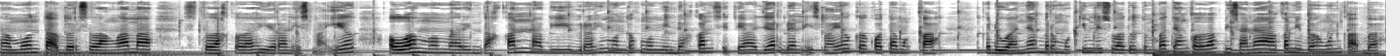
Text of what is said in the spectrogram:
Namun tak berselang lama setelah kelahiran Ismail, Allah memerintahkan Nabi Ibrahim untuk memindahkan Siti Hajar dan Ismail ke kota Mekah. Keduanya bermukim di suatu tempat yang kelak di sana akan dibangun Ka'bah.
